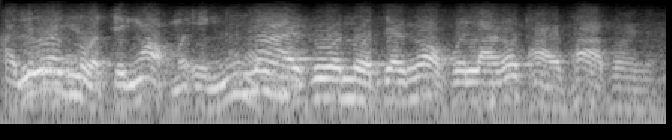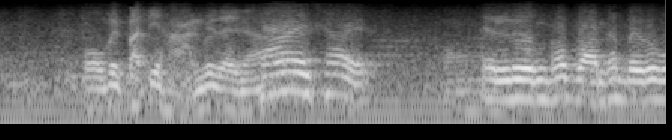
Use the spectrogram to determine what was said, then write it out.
อาจหจะรือว่าหนวดจะงอกมาเองนะน่ากลัวหนวดจะงอกเวลาเขาถ่ายภาพมานะโอ้เป็นปาฏิหารย์ไปเลยนะ ใช่ใช่อ๋ออย่าลืมพระบอลท่านเป็นพระโพ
